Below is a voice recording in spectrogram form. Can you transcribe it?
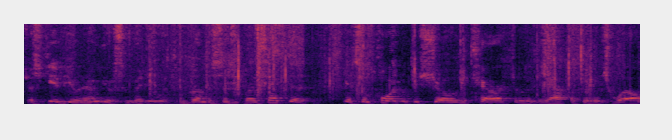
just give you, and I know you're familiar with the premises, but I think that it's important to show the character of the applicant as well,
